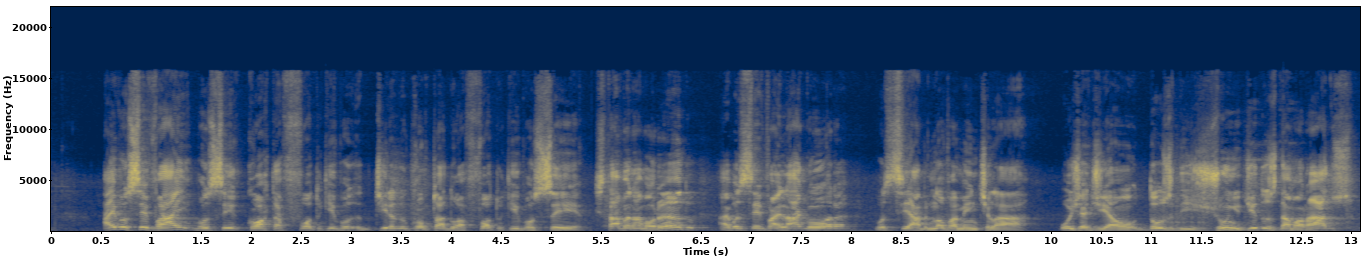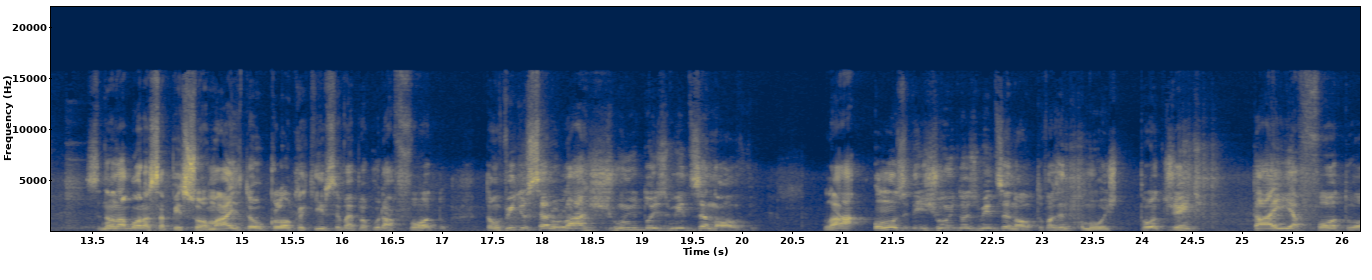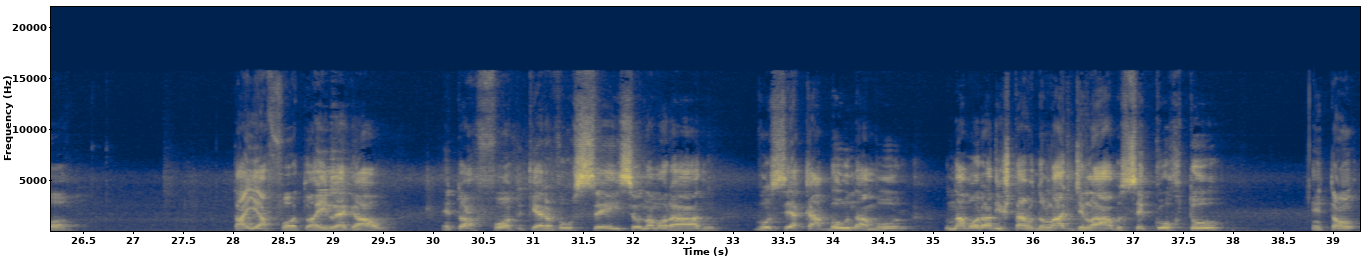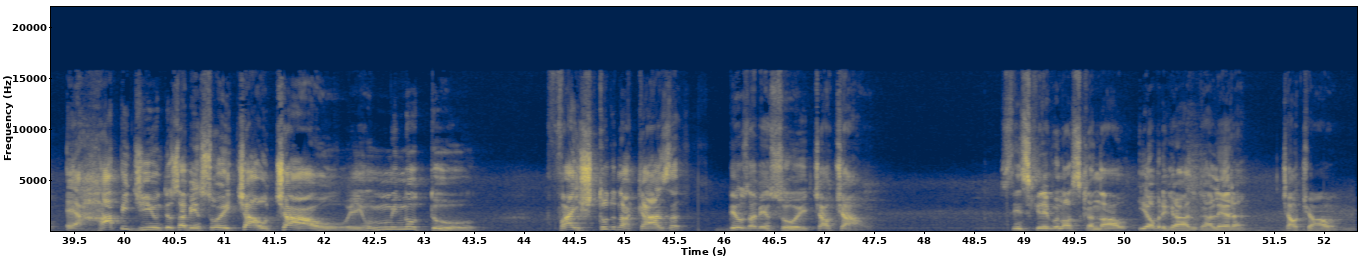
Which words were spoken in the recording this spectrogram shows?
Aí você vai, você corta a foto que tira do computador a foto que você estava namorando, aí você vai lá agora, você abre novamente lá. Hoje é dia 12 de junho, dia dos namorados. Se não namora essa pessoa mais, então eu coloco aqui, você vai procurar foto. Então, vídeo celular, junho de 2019. Lá, 11 de junho de 2019. Tô fazendo como hoje. Pronto, gente. Tá aí a foto, ó. Tá aí a foto aí legal. Então a foto que era você e seu namorado, você acabou o namoro, o namorado estava do lado de lá, você cortou. Então é rapidinho, Deus abençoe, tchau, tchau, em um minuto. Faz tudo na casa, Deus abençoe, tchau, tchau. Se inscreva no nosso canal e obrigado, galera. Tchau, tchau.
